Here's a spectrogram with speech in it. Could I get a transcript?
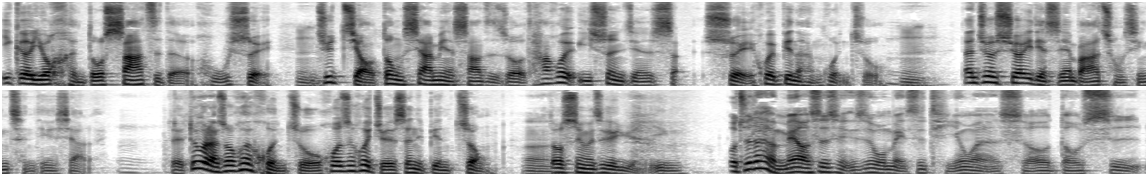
一个有很多沙子的湖水，嗯，你去搅动下面的沙子之后，它会一瞬间水水会变得很浑浊，嗯，但就需要一点时间把它重新沉淀下来。对，对我来说会浑浊，或是会觉得身体变重，嗯，都是因为这个原因。我觉得很妙的事情是我每次体验完的时候，都是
